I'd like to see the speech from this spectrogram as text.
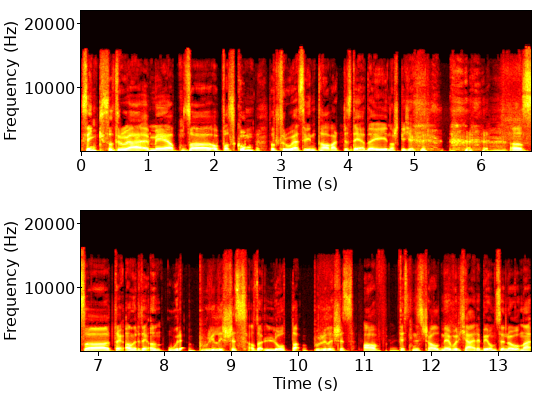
sink, så tror jeg Med oppvaskkum, så oppvask kom, så tror jeg svint har vært til stede i norske kjøkkener. Og så tenk, andre ting. Ordet 'Borrelicious', altså låta 'Borrelicious' av Destiny's Child med vår kjære Beyoncé no, nei,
